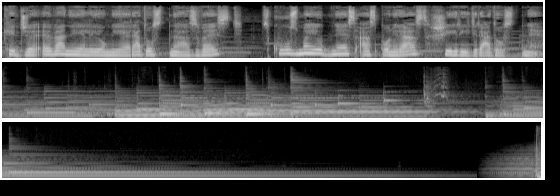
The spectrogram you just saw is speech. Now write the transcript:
Keďže evanielium je radostná zväzť, skúsme ju dnes aspoň raz šíriť radostne –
